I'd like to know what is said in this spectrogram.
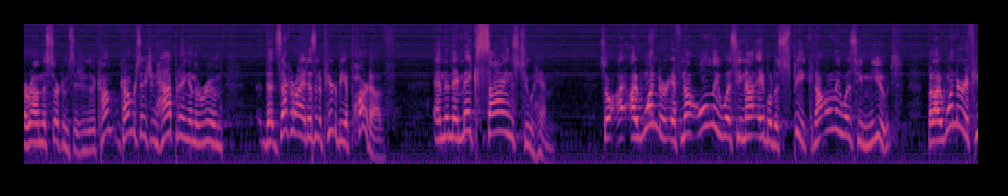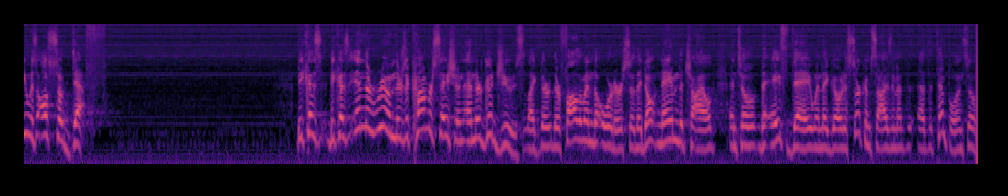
around the circumcision? There's a com- conversation happening in the room that Zechariah doesn't appear to be a part of. And then they make signs to him. So I, I wonder if not only was he not able to speak, not only was he mute, but I wonder if he was also deaf. Because, because in the room, there's a conversation, and they're good Jews. Like, they're, they're following the order, so they don't name the child until the eighth day when they go to circumcise him at the, at the temple. And so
